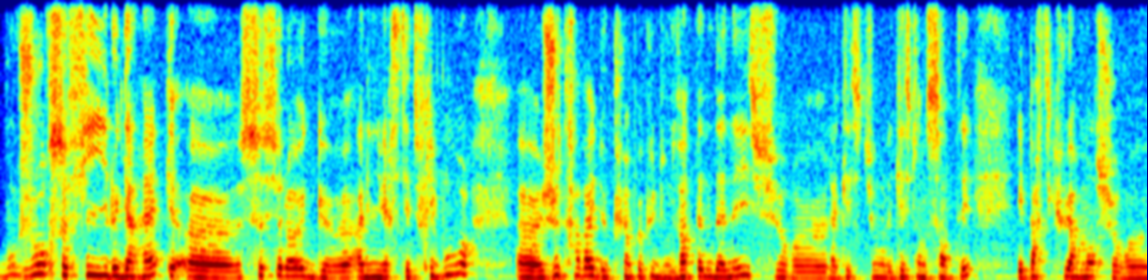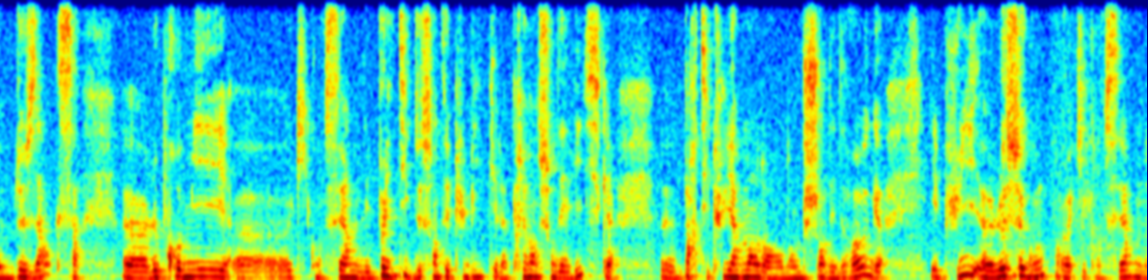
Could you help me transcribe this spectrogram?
Bonjour, Sophie Le Garec, euh, sociologue euh, à l'Université de Fribourg. Euh, je travaille depuis un peu plus d'une vingtaine d'années sur la question, les questions de santé et particulièrement sur deux axes. Le premier qui concerne les politiques de santé publique et la prévention des risques, particulièrement dans, le champ des drogues. Et puis le second qui concerne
